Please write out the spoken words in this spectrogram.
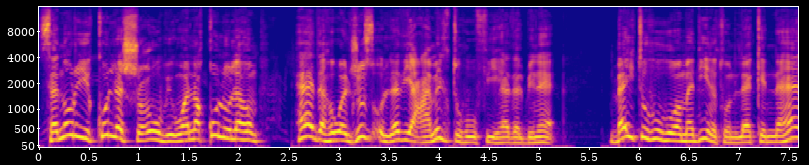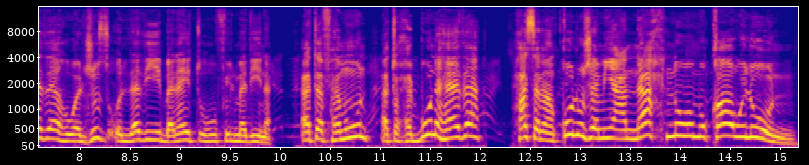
سنري كل الشعوب ونقول لهم هذا هو الجزء الذي عملته في هذا البناء. بيته هو مدينة لكن هذا هو الجزء الذي بنيته في المدينة. أتفهمون؟ أتحبون هذا؟ حسنا قولوا جميعا نحن مقاولون.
